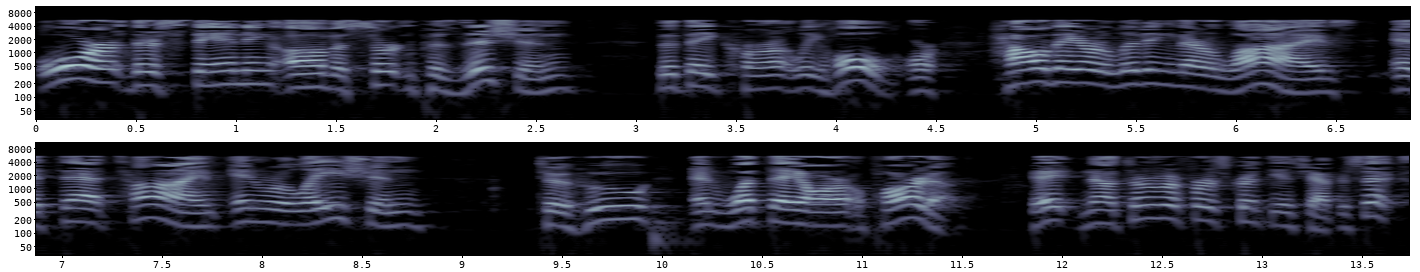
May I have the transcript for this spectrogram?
Or their standing of a certain position that they currently hold, or how they are living their lives at that time in relation to who and what they are a part of. Okay, now turn over to 1 Corinthians chapter 6.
